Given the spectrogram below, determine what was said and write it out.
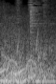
you.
